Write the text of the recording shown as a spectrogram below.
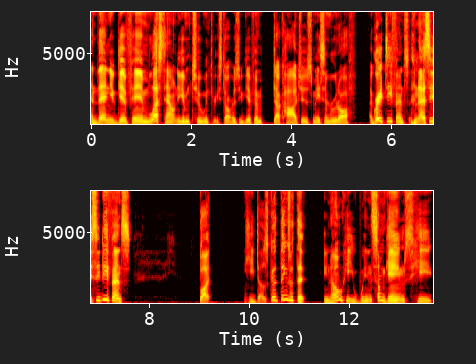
And then you give him less talent. You give him two and three stars. You give him Duck Hodges, Mason Rudolph, a great defense, an SEC defense, but he does good things with it. You know, he wins some games. He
